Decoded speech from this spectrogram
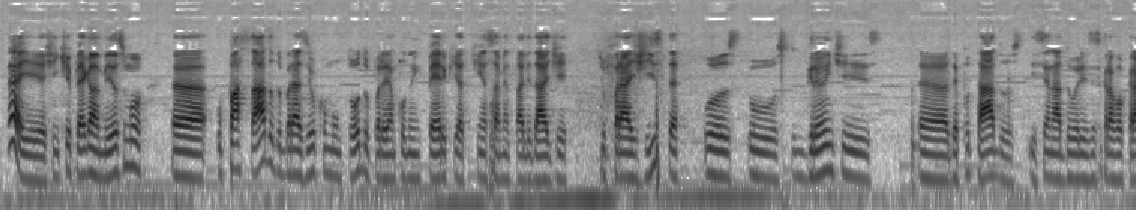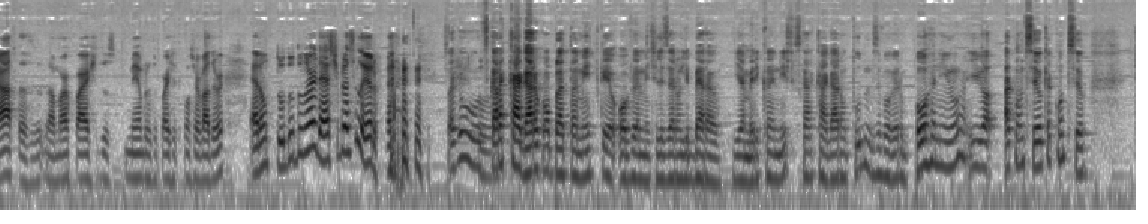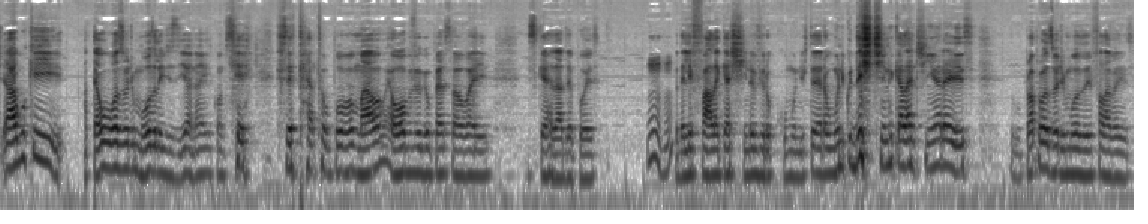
É, e a gente pega mesmo uh, o passado do Brasil como um todo, por exemplo, no Império que já tinha essa mentalidade sufragista, os, os grandes uh, deputados e senadores escravocratas, a maior parte dos membros do Partido Conservador, eram tudo do Nordeste brasileiro. Só que os caras cagaram completamente, porque obviamente eles eram liberal e americanistas, os caras cagaram tudo, não desenvolveram porra nenhuma e aconteceu o que aconteceu. É algo que até o Oswald Mosley dizia, né? quando você, você trata o povo mal, é óbvio que o pessoal vai esquerdar depois. Uhum. Quando ele fala que a China virou comunista, era o único destino que ela tinha, era esse. O próprio Oswald Mosley falava isso.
